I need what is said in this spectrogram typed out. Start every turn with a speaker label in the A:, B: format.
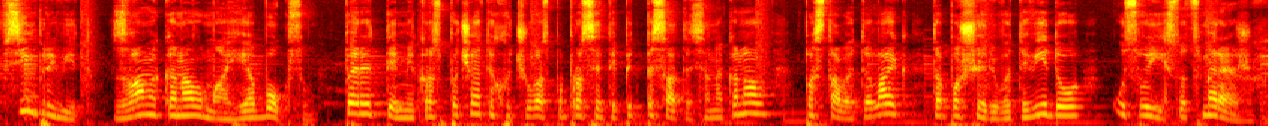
A: Всім привіт! З вами канал Магія Боксу. Перед тим як розпочати, хочу вас попросити підписатися на канал, поставити лайк та поширювати відео у своїх соцмережах.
